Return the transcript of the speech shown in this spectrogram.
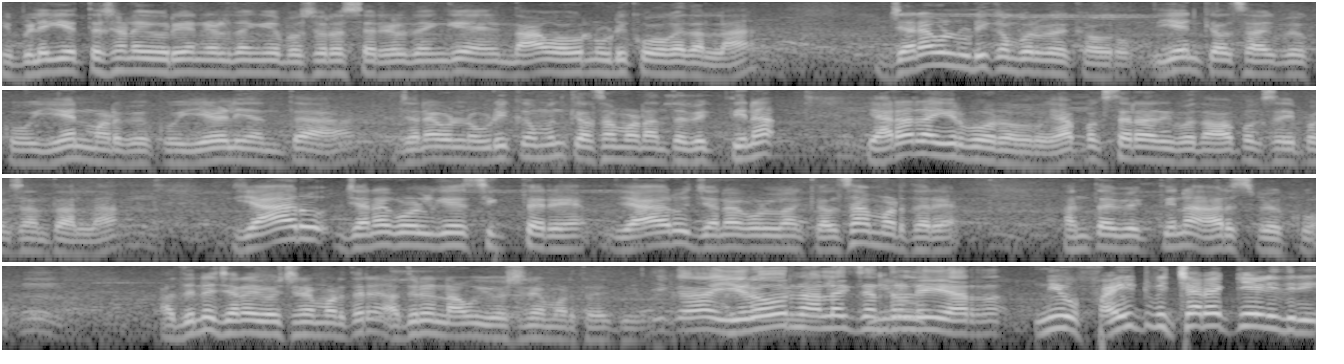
ಈ ಬೆಳಿಗ್ಗೆ ಎದ್ದ ತಕ್ಷಣ ಇವ್ರು ಏನು ಹೇಳ್ದಂಗೆ, ಬಸವರಾಜ್ ಸರ್ ಹೇಳ್ದಂಗೆ, ನಾವು ಅವ್ರನ್ನ ಹುಡುಕಿ ಹೋಗೋದಲ್ಲ. ಜನಗಳನ್ನ ಹುಡಿಕೊಂಬರ್ಬೇಕು ಅವರು. ಏನು ಕೆಲಸ ಆಗಬೇಕು ಏನು ಮಾಡಬೇಕು ಹೇಳಿ ಅಂತ ಜನಗಳನ್ನ ಹುಡಿಕೊಂಬಂದು ಕೆಲಸ ಮಾಡೋಂಥ ವ್ಯಕ್ತಿನ ಯಾರಾಗಿರ್ಬೋದು ಅವರು. ಯಾವ ಪಕ್ಷರಾಗಿರ್ಬೋದು ಆ ಪಕ್ಷ ಈ ಪಕ್ಷ ಅಂತ ಅಲ್ಲ. ಯಾರು ಜನಗಳಿಗೆ ಸಿಗ್ತಾರೆ ಯಾರು ಜನಗಳನ್ನ ಕೆಲಸ ಮಾಡ್ತಾರೆ ಅಂಥ ವ್ಯಕ್ತಿನ ಆರಿಸ್ಬೇಕು. ಅದನ್ನೇ ಜನ ಯೋಚನೆ ಮಾಡ್ತಾರೆ ಅದನ್ನೇ ನಾವು ಯೋಚನೆ ಮಾಡ್ತಾ ಇದ್ದೀವಿ. ಈಗ ಇರೋರು ನಾಲ್ಕು ಜನರಲ್ಲಿ ಯಾರು? ನೀವು ಫೈಟ್ ವಿಚಾರ ಕೇಳಿದಿರಿ.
